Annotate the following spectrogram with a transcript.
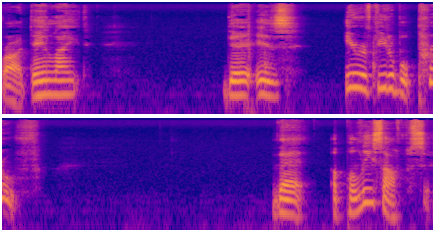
Broad daylight. There is irrefutable proof that a police officer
